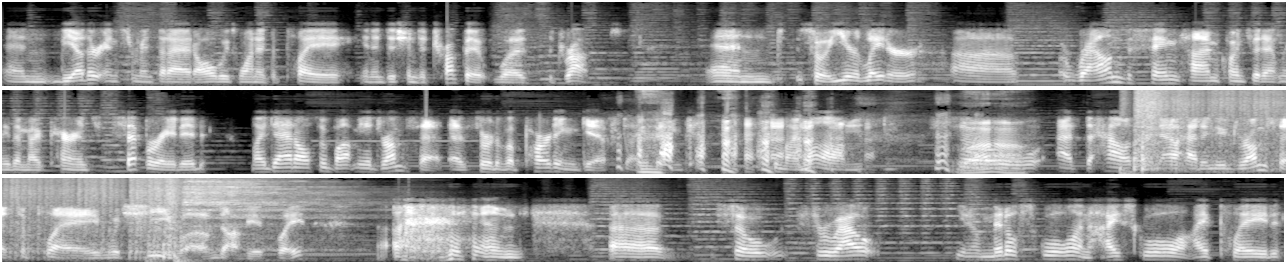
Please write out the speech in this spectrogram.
And the other instrument that I had always wanted to play, in addition to trumpet, was the drums. And so a year later, uh, around the same time, coincidentally, that my parents separated, my dad also bought me a drum set as sort of a parting gift, I think, to my mom. So wow. at the house, I now had a new drum set to play, which she loved, obviously. Uh, and uh, so throughout, you know, middle school and high school, I played,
